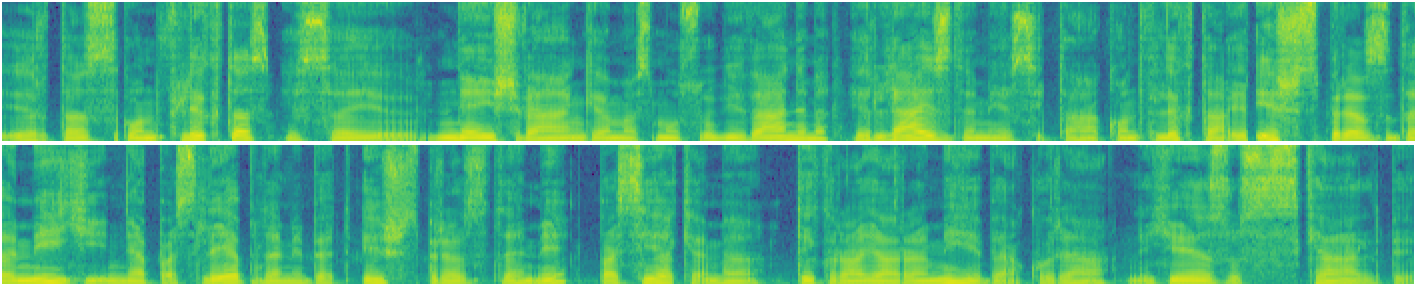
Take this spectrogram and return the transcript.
Ir tas konfliktas, jisai neišvengiamas mūsų gyvenime ir leisdamiesi tą konfliktą ir išspręsdami jį, nepaslėpdami, bet išspręsdami, pasiekiame tikrąją ramybę, kurią Jėzus skelbė.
